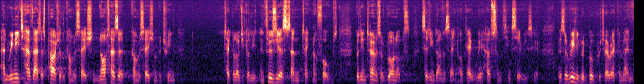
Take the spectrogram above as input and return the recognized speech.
and we need to have that as part of the conversation, not as a conversation between technological enthusiasts and technophobes, but in terms of grown-ups sitting down and saying, okay, we have something serious here. There's a really good book which I recommend,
